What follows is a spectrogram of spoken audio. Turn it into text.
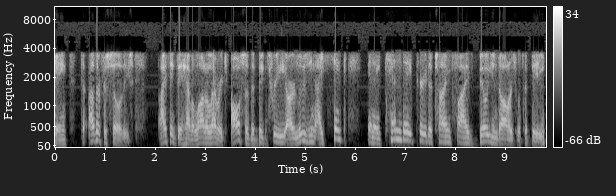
chain to other facilities. I think they have a lot of leverage. Also, the big three are losing, I think, in a 10 day period of time, $5 billion with a B.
